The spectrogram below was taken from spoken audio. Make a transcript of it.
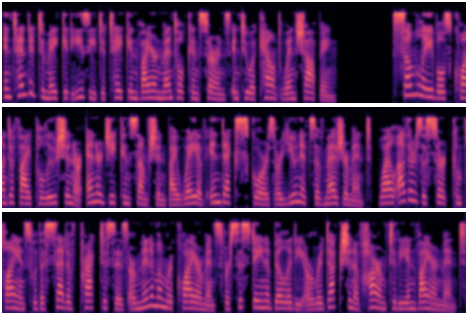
intended to make it easy to take environmental concerns into account when shopping. Some labels quantify pollution or energy consumption by way of index scores or units of measurement, while others assert compliance with a set of practices or minimum requirements for sustainability or reduction of harm to the environment.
